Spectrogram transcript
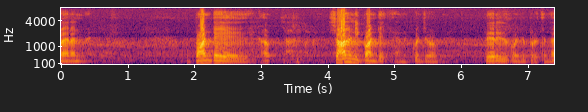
மேனன் பாண்டே ஷாலினி பாண்டே. எனக்கு கொஞ்சம் பேருக்கு கொஞ்சம் பிரச்சனை.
